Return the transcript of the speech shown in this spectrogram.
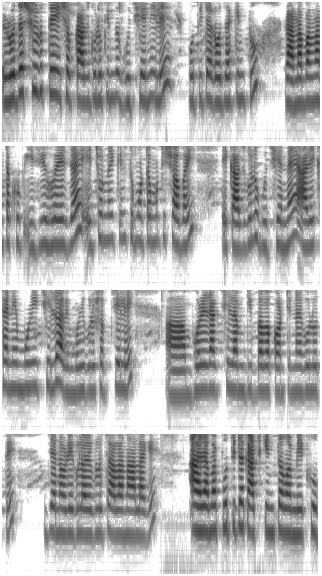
রোজার শুরুতে এইসব কাজগুলো কিন্তু গুছিয়ে নিলে প্রতিটা রোজা কিন্তু রান্নাবান্নাটা খুব ইজি হয়ে যায়, এর জন্যই কিন্তু মোটামুটি সবাই এই কাজগুলো গুছিয়ে নেয়। আর এখানে মুড়ি ছিল, আমি মুড়িগুলো সব চেলে ভরে রাখছিলাম ডিব্বা বা কন্টেনারগুলোতে যেন রেগুলার এগুলো চালা না লাগে। আর আমার প্রতিটা কাজ কিন্তু আমার মেয়ে খুব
